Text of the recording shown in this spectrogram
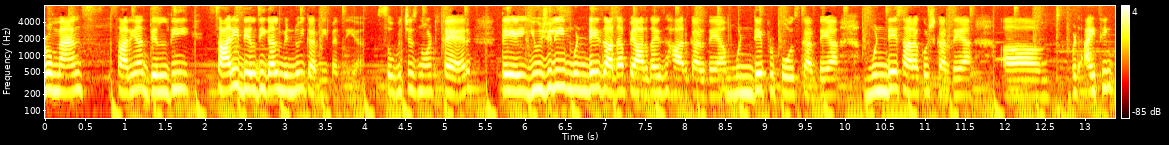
ਰੋਮਾਂਸ ਸਾਰੀਆਂ ਦਿਲ ਦੀ ਸਾਰੀ ਦਿਲ ਦੀ ਗੱਲ ਮੈਨੂੰ ਹੀ ਕਰਨੀ ਪੈਂਦੀ ਹੈ so which is not fair ਤੇ ਯੂਜੂਲੀ ਮੁੰਡੇ ਜ਼ਿਆਦਾ ਪਿਆਰ ਦਾ ਇਜ਼ਹਾਰ ਕਰਦੇ ਆ ਮੁੰਡੇ ਪ੍ਰਪੋਜ਼ ਕਰਦੇ ਆ ਮੁੰਡੇ ਸਾਰਾ ਕੁਝ ਕਰਦੇ ਆ ਬਟ ਆਈ ਥਿੰਕ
